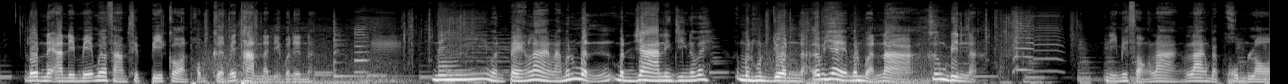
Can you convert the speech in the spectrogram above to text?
ๆ รถในอนิเมะเมื่อ 30 ปีก่อน ผมเกิดไม่ทันนะดิประเด็นนะนี่เหมือนแปลงร่างนะมันเหมือนเหมือนยานจริงๆนะเว้ยเหมือนหุ่นยนต์อะเออไม่ใช่มันเหมือนหนาเครื่องบินอะนี่มีสองล่างล่างแบบคุมล้อ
